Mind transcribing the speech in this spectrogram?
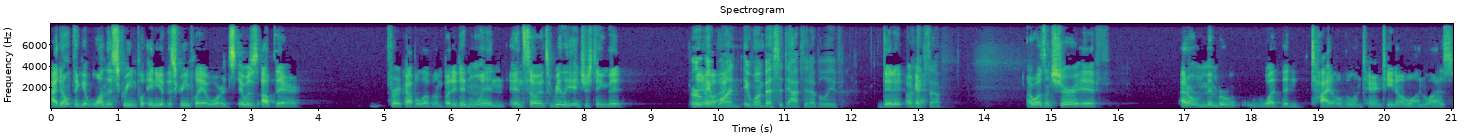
I don't think it won the screenplay, any of the screenplay awards. It was up there for a couple of them, but it didn't win. And so it's really interesting that Or know, it I- won. it won Best Adapted, I believe. did it. Okay. I think so. I wasn't sure if I don't remember what the title of the one Tarantino one was,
